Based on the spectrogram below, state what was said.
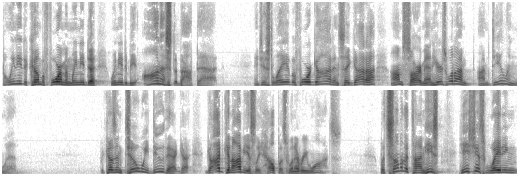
But we need to come before him and we need to we need to be honest about that. and just lay it before God and say, God, I, I'm sorry, man. Here's what I'm, I'm dealing with. Because until we do that, God, God can obviously help us whenever He wants. But some of the time, He's, he's just waiting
